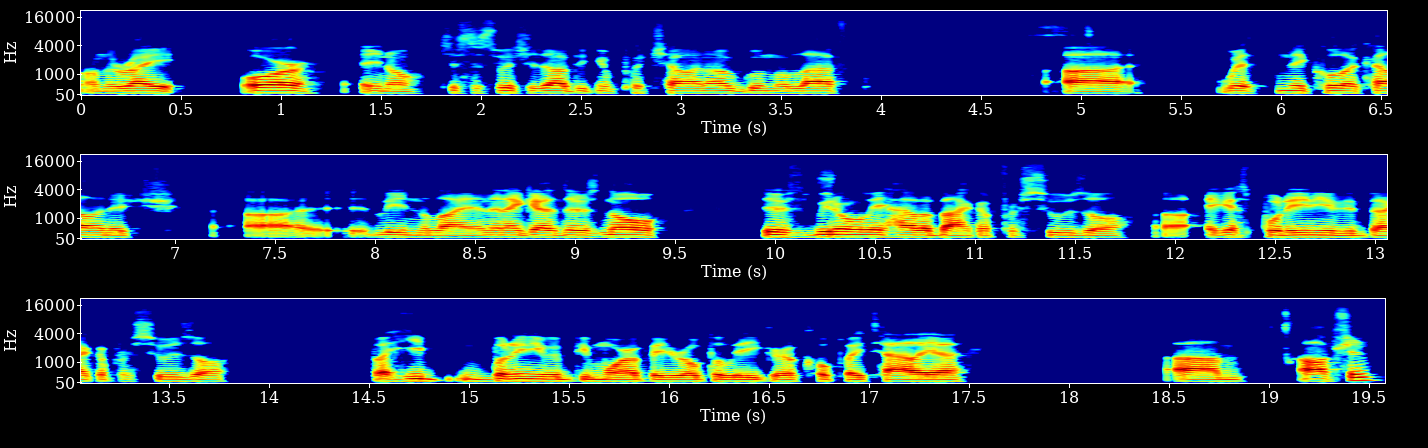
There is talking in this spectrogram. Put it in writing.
on the right. Or you know, just to switch it up, you can put Calhanoglu on the left, uh, with Nikola Kalinic uh, leading the line, and then I guess there's no, there's we don't really have a backup for Suso. Uh, I guess Borini would be backup for Suso, but he Borini would be more of a Europa League or a Coppa Italia um, option.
